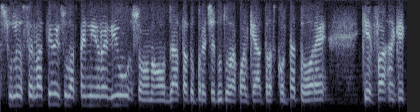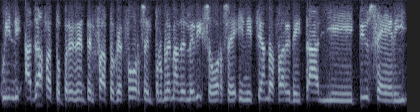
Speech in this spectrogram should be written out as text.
sulle osservazioni sulla spending review sono già stato preceduto da qualche altro ascoltatore che, fa, che quindi ha già fatto presente il fatto che forse il problema delle risorse, iniziando a fare dei tagli più seri,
